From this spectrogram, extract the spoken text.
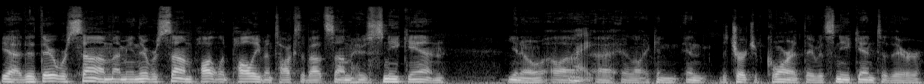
Yeah, that there were some. I mean, there were some. Paul, Paul even talks about some who sneak in. You know, uh, Right. uh, and like in, in the Church of Corinth, they would sneak into their.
